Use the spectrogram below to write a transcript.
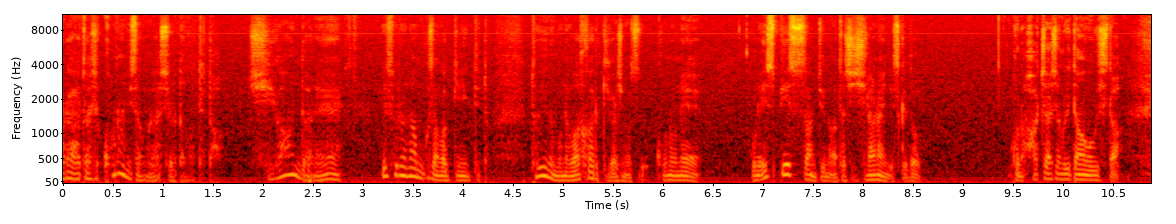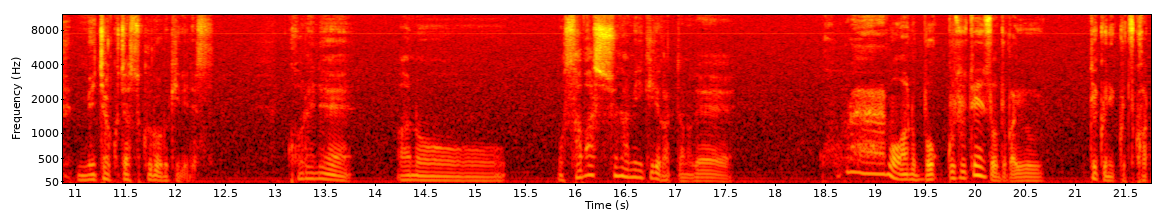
あれ私コナミさんが出してると思ってた。違うんだね。でそれを南北さんが気に入ってたというのもね分かる気がします。このねこの SPS さんっていうのは私知らないんですけどこの88のリターンをしためちゃくちゃスクロール綺麗です。これねあのー、もうサバッシュ並みに綺麗かったのでこれもあのボックス転送とかいうテクニック使っ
